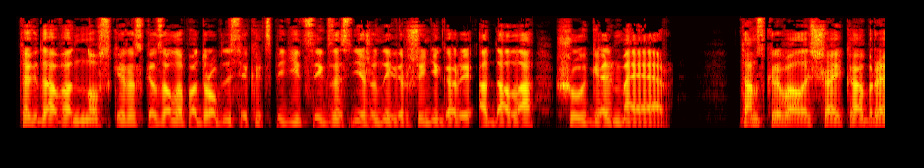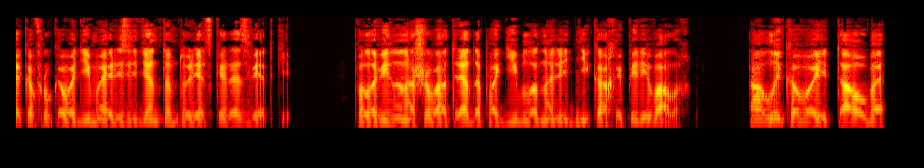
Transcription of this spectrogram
Тогда Ванновский рассказал о подробностях экспедиции к заснеженной вершине горы Адала Шугельмеер. Там скрывалась шайка абреков, руководимая резидентом турецкой разведки. Половина нашего отряда погибла на ледниках и перевалах. А Лыкова и Таубе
